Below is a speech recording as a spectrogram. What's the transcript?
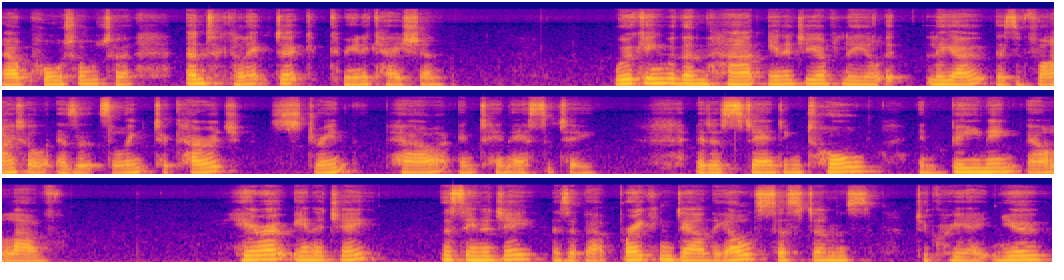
our portal to intergalactic communication. Working within the heart energy of Leo, is vital as it's linked to courage, strength, power, and tenacity. It is standing tall and beaming our love. Hero energy. This energy is about breaking down the old systems to create new,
